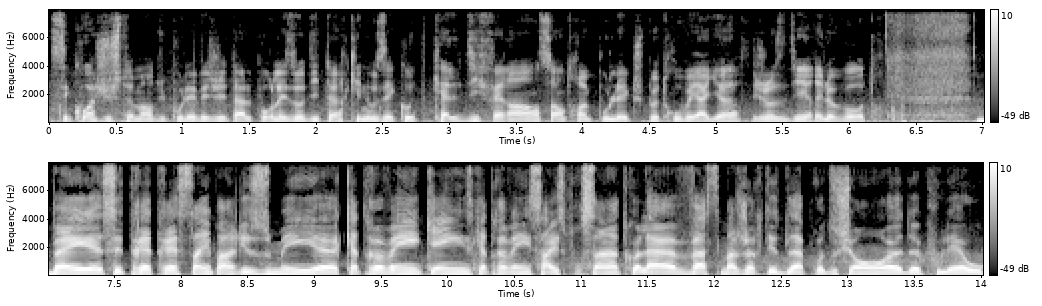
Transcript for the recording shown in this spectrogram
c'est quoi justement du poulet végétal pour les auditeurs qui nous écoutent? Quelle différence entre un poulet que je peux trouver ailleurs, si j'ose dire, et le vôtre? Ben, c'est très, très simple. En résumé, euh, 95-96% en tout cas, la vaste majorité de la production euh, de poulet au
